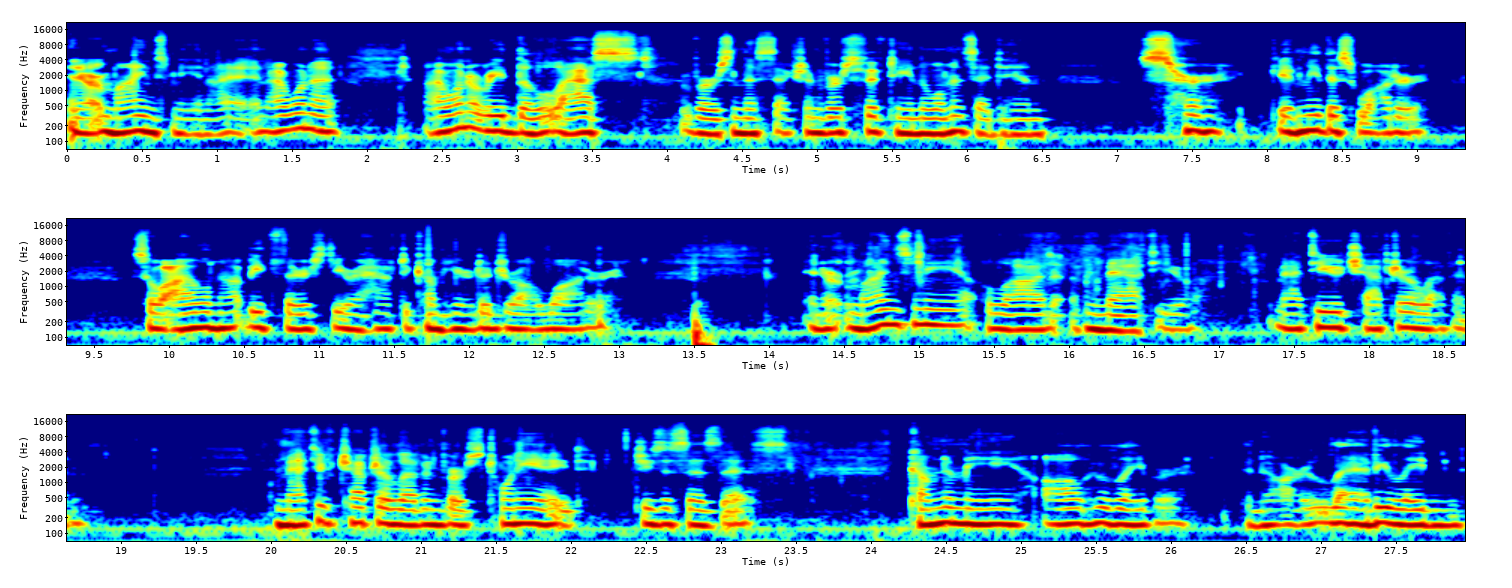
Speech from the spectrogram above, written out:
And it reminds me, and I and I want to I want to read the last verse in this section, verse 15. The woman said to him, "Sir, give me this water, so I will not be thirsty or have to come here to draw water." And it reminds me a lot of Matthew, Matthew chapter 11. In Matthew chapter 11, verse 28, Jesus says this Come to me, all who labor and are heavy laden,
